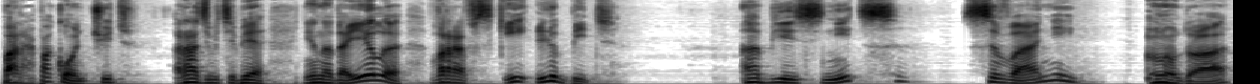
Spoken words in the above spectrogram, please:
Пора покончить. Разве тебе не надоело воровски любить? Объясниться? С Ваней? Ну да.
